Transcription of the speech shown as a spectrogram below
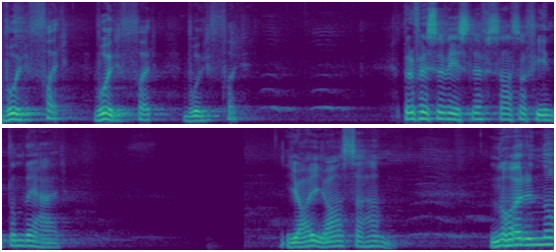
Hvorfor? Hvorfor? Hvorfor? Professor Wisløff sa så fint om det her. Ja, ja, sa han, når nå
